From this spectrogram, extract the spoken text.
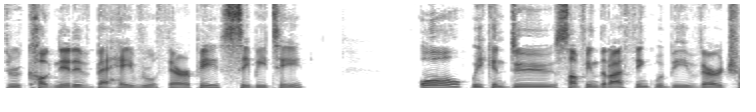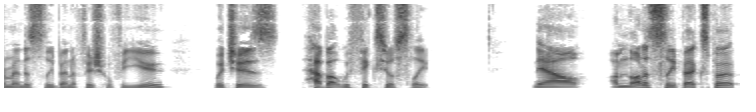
through cognitive behavioral therapy, CBT. Or we can do something that I think would be very tremendously beneficial for you, which is how about we fix your sleep? Now, I'm not a sleep expert.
